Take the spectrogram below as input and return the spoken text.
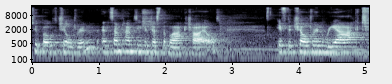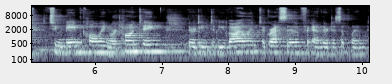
to both children, and sometimes even just the black child. If the children react to name calling or taunting, they're deemed to be violent, aggressive, and they're disciplined.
